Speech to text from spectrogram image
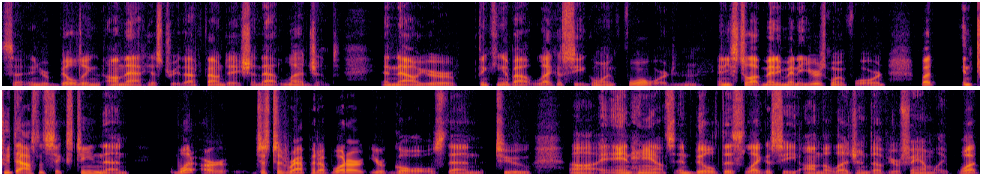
So, and you're building on that history, that foundation, that legend, and now you're thinking about legacy going forward. Mhm. And you still have many, many years going forward. But in 2016, then, what are just to wrap it up? What are your goals then to uh, enhance and build this legacy on the legend of your family? What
